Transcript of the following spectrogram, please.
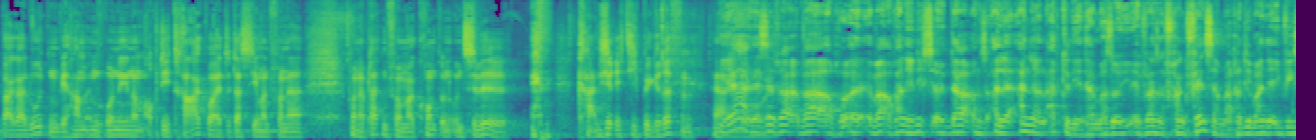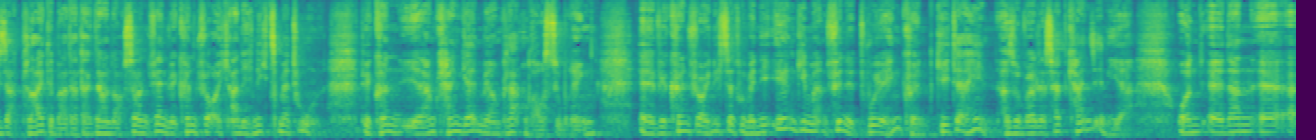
Bagaluten. Wir haben im Grunde genommen auch die Tragweite, dass jemand von der von der Plattenfirma kommt und uns will, gar nicht richtig begriffen. Ja, ja das war, war auch war auch eigentlich nicht, da uns alle anderen abgelehnt haben. Also ich weiß noch, Frank Fenstermacher, die waren ja wie gesagt pleite bei der Tag. Haben auch gesagt, wir können für euch eigentlich nichts mehr tun. Wir können, ihr habt kein Geld mehr, um Platten rauszubringen. Äh, wir können für euch nichts mehr tun. Wenn ihr irgendjemanden findet, wo ihr hin könnt, geht da hin. Also, weil das hat keinen Sinn hier. Und äh, dann äh,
